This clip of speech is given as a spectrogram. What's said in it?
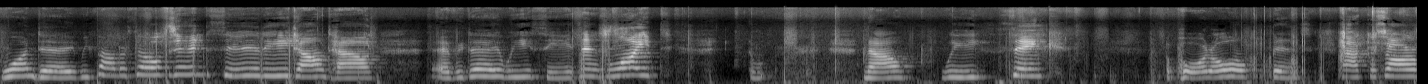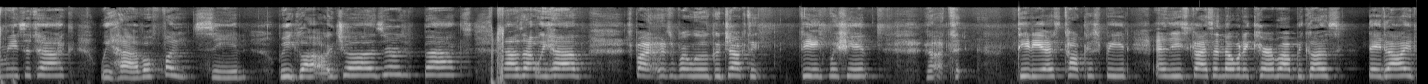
One day we found ourselves in the city downtown. Every day we see this light. Now we think a portal opens. Hackers armies attack. We have a fight scene. We got each other's backs. Now that we have Spider Super Luke, Jack the Ink Machine, uh, TDS Talk to Speed, and these guys that nobody care about because they died.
